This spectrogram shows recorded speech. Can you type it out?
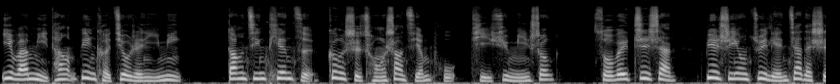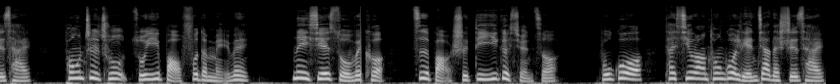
一碗米汤便可救人一命。当今天子更是崇尚简朴，体恤民生。所谓至善，便是用最廉价的食材烹制出足以饱腹的美味。那些所谓客，自保是第一个选择。不过，他希望通过廉价的食材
